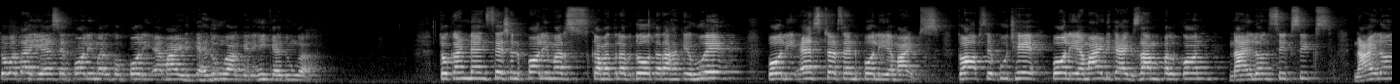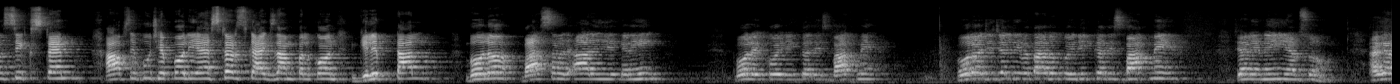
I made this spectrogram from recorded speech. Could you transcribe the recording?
तो बताइए ऐसे पॉलीमर को पॉली एमाइड कह दूँगा कि नहीं कह दूँगा? तो कंडेंसेशन पॉलीमर्स का मतलब दो तरह के हुए पॉलीएस्टर्स एंड पॉलीएमाइड्स तो आपसे पूछे पॉलीएमाइड का एग्जांपल कौन? Nylon six six nylon six ten आपसे पूछे पॉलीएस्टर्स का एग्जांपल कौन? गिलिप्टाल बोलो, बात समझ आ रही है कि नहीं? बोले, कोई दिक्कत इस बात में? बोलो जी, जल्दी बता दो, कोई दिक्कत इस बात में? चलिए, नहीं, अब सुनो। अगर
